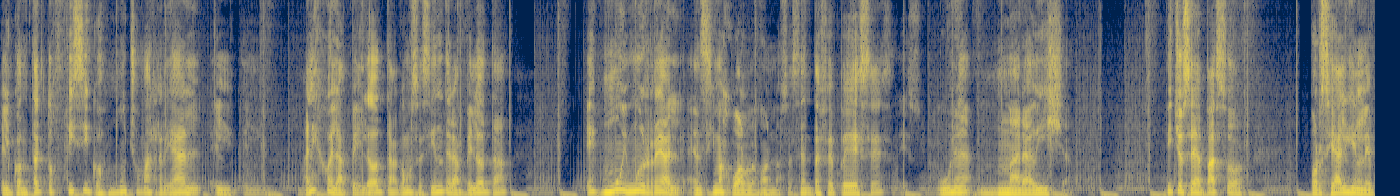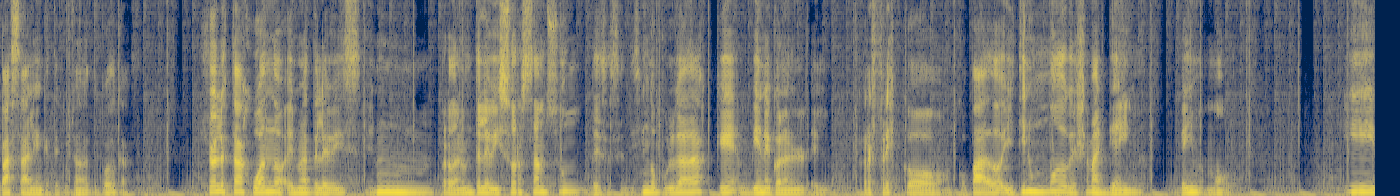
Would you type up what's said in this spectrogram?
El contacto físico es mucho más real. El, el manejo de la pelota, cómo se siente la pelota, es muy, muy real. Encima jugarlo con los 60 FPS es una maravilla. Dicho sea de paso, por si a alguien le pasa, a alguien que esté escuchando este podcast, yo lo estaba jugando en, una en, un, televisor Samsung de 65 pulgadas que viene con el, refresco copado y tiene un modo que se llama Game, Game Mode. Y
